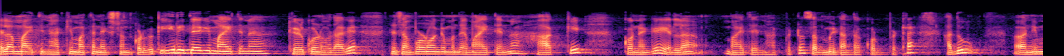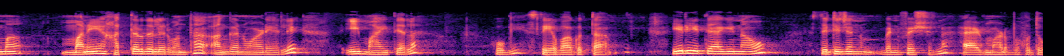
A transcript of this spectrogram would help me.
ಎಲ್ಲ ಮಾಹಿತಿನ ಹಾಕಿ ಮತ್ತೆ ನೆಕ್ಸ್ಟ್ ಅಂತ ಕೊಡಬೇಕು. ಈ ರೀತಿಯಾಗಿ ಮಾಹಿತಿನ ಕೇಳ್ಕೊಂಡು ಹೋದಾಗೆ ನೀವು ಸಂಪೂರ್ಣವಾಗಿ ಮುಂದೆ ಮಾಹಿತಿಯನ್ನು ಹಾಕಿ ಕೊನೆಗೆ ಎಲ್ಲ ಮಾಹಿತಿಯನ್ನು ಹಾಕಿಬಿಟ್ಟು ಸಬ್ಮಿಟ್ ಅಂತ ಕೊಟ್ಬಿಟ್ರೆ ಅದು ನಿಮ್ಮ ಮನೆಯ ಹತ್ತಿರದಲ್ಲಿರುವಂಥ ಅಂಗನವಾಡಿಯಲ್ಲಿ ಈ ಮಾಹಿತಿಯೆಲ್ಲ ಹೋಗಿ ಸೇವ್ ಆಗುತ್ತಾ? ಈ ರೀತಿಯಾಗಿ ನಾವು ಸಿಟಿಜನ್ ಬೆನಿಫಿಷರಿನ ಆ್ಯಡ್ ಮಾಡಬಹುದು.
